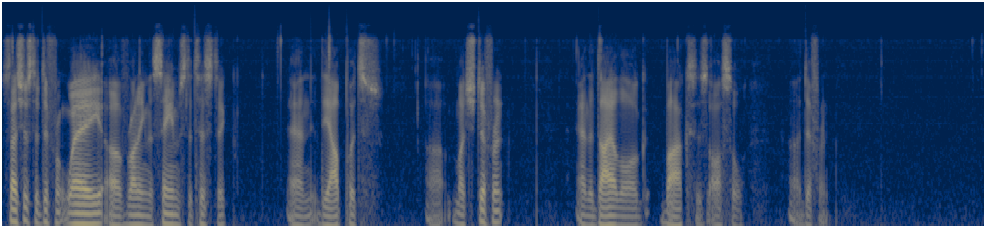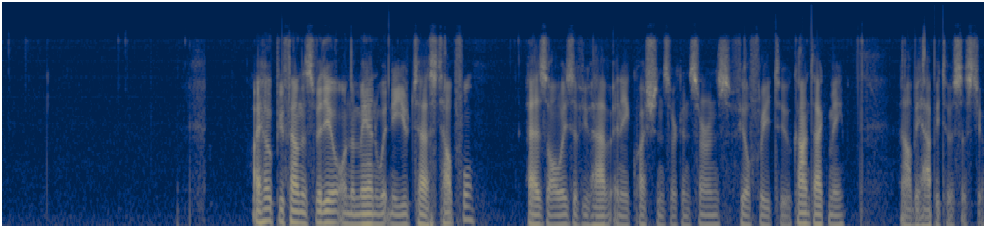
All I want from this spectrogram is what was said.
So that's just a different way of running the same statistic and the output's uh, much different and the dialog box is also uh, different. I hope you found this video on the Mann-Whitney U-test helpful. As always, if you have any questions or concerns, feel free to contact me, and I'll be happy to assist you.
